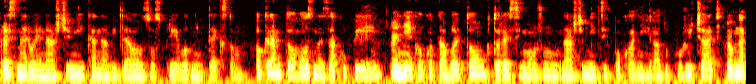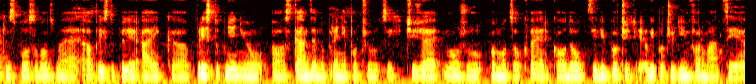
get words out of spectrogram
presmeruje návštevníka na video so sprievodným textom. Okrem toho sme zakúpili aj niekoľko tabletov, ktoré si môžu návštevníci v pokladni hradu požičať. Rovnakým spôsobom sme e, pristúpili aj k prístupneniu e, skanzenu pre nepočujúcich, čiže môžu pomocou QR kódov si vypočiť, vypočuť informácie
